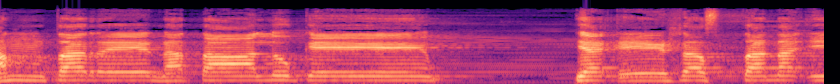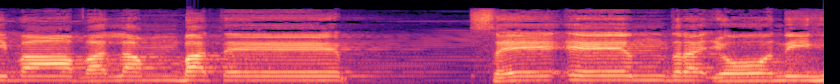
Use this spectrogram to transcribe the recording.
अन्तरेण तालुके य एष स्तन इवावलम्बते सेन्द्रयोनिः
